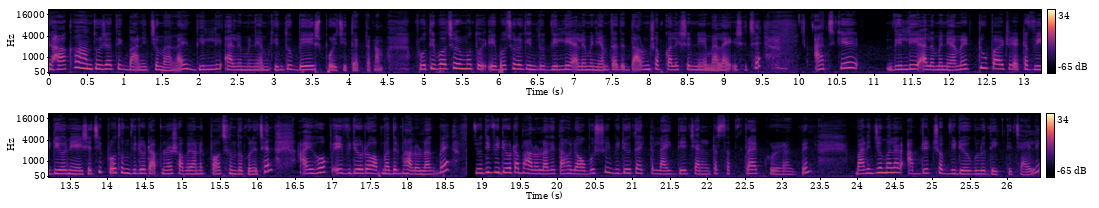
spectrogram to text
ঢাকা আন্তর্জাতিক বাণিজ্য মেলায় দিল্লি অ্যালুমিনিয়াম কিন্তু বেশ পরিচিত একটা নাম। প্রতি বছরের মতো এবছরও কিন্তু দিল্লি অ্যালুমিনিয়াম তাদের দারুণ সব কালেকশন নিয়ে মেলায় এসেছে। আজকে দিল্লি অ্যালুমিনিয়ামের টু পার্টের একটা ভিডিও নিয়ে এসেছি। প্রথম ভিডিওটা আপনারা সবাই অনেক পছন্দ করেছেন। আই হোপ এই ভিডিওটাও আপনাদের ভালো লাগবে। যদি ভিডিওটা ভালো লাগে তাহলে অবশ্যই ভিডিওতে একটা লাইক দিয়ে চ্যানেলটা সাবস্ক্রাইব করে রাখবেন। বাণিজ্য মেলার আপডেট সব ভিডিওগুলো দেখতে চাইলে।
